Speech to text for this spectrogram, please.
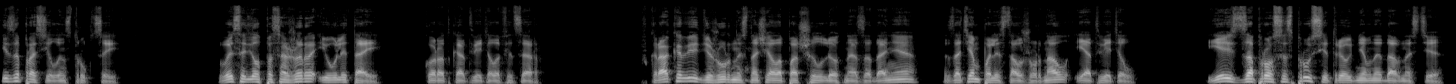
и запросил инструкций. «Высадил пассажира и улетай», — коротко ответил офицер. В Кракове дежурный сначала подшил летное задание, затем полистал журнал и ответил. «Есть запрос из Пруссии трехдневной давности,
